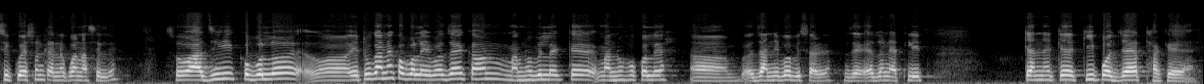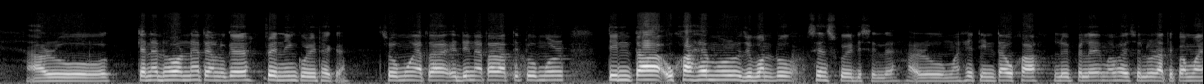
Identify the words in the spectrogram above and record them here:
চিকুৱেশ্যন তেনেকুৱা নাছিলে। চ' আজি ক'বলৈ এইটো কাৰণে ক'ব লাগিব যে কাৰণ মানুহবিলাকে মানুহসকলে জানিব বিচাৰে যে এজন এথলিট কেনেকৈ কি পৰ্যায়ত থাকে আৰু কেনেধৰণে তেওঁলোকে ট্ৰেইনিং কৰি থাকে। চ' মোৰ এটা এদিন এটা ৰাতিটো মোৰ তিনিটা উশাহে মোৰ জীৱনটো চেঞ্জ কৰি দিছিলে আৰু মই সেই তিনিটা উশাহ লৈ পেলাই মই ভাবিছিলোঁ ৰাতিপুৱা মই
